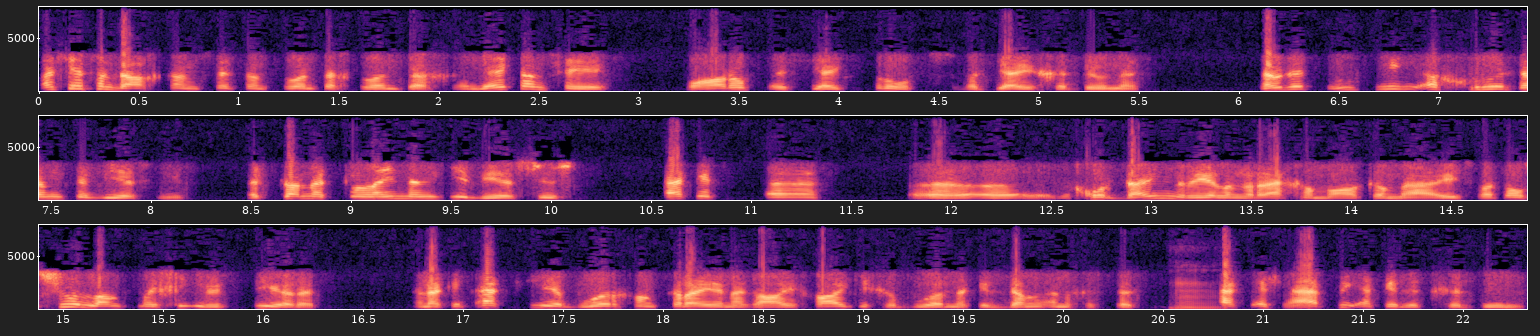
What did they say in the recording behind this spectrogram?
As jy vandag kan sit in 2020 en jy kan sê waarop is jy trots wat jy gedoen het. Nou dit hoef nie 'n groot ding te wees nie. Dit kan 'n klein dingetjie wees soos ek het 'n uh, 'n uh, uh, gordynreëling reggemaak in my huis wat al so lank my geïrriteer het en ek het actually 'n boor gaan kry en ek daai gaatjie geboor en ek het ding ingesit. Mm. Ek is happy ek het dit gedoen.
